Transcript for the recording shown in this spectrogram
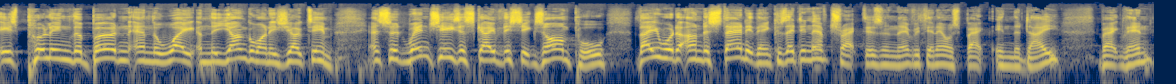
is pulling the burden and the weight, and the younger one is yoked him. And so when Jesus gave this example, they would understand it then because they didn't have tractors and everything else back in the day, back then.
